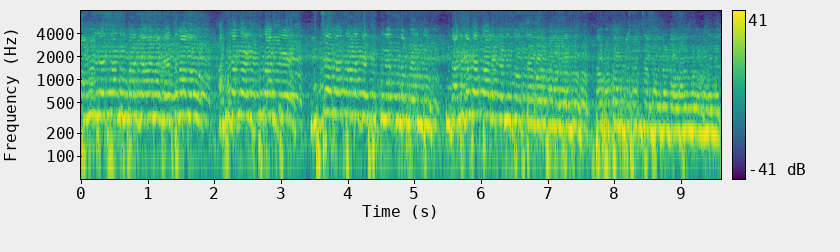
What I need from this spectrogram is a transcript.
పనులు చేసేందుకు మనకి ఏమైనా వేతనాలు అధికంగా ఇస్తున్నారంటే ఇచ్చే వేతనాలకే చిక్కు లేకుండా పోయింది. ఇంకా అధిక వేతనాలు ఎక్కడి నుంచి వస్తాయి కూడా మనం ఈరోజు ప్రభుత్వాన్ని ప్రశ్నించాల్సినటువంటి అవసరం కూడా ఉన్నది.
